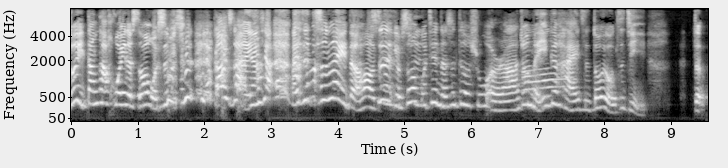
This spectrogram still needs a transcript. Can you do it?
所以当他挥的时候，我是不是 刚闪一下，还是之类的哈？这有时候不见得是特殊儿啊，就每一个孩子都有自己的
